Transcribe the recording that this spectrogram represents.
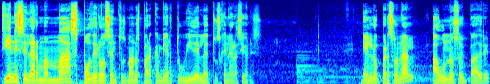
tienes el arma más poderosa en tus manos para cambiar tu vida y la de tus generaciones. En lo personal, aún no soy padre,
